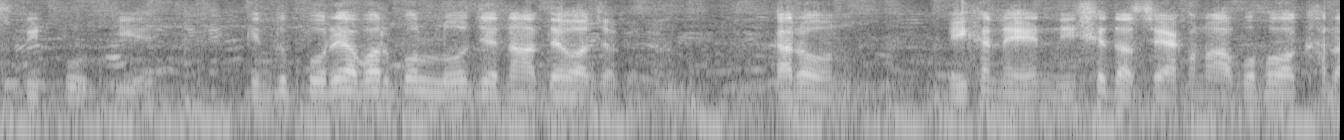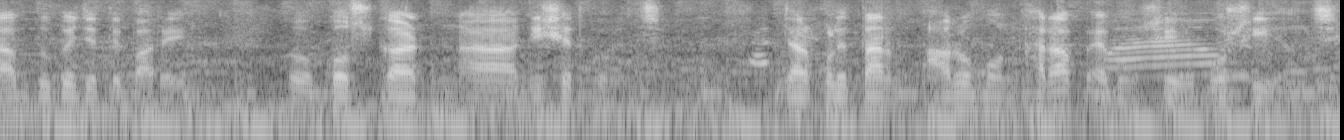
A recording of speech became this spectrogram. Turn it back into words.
স্পিড বোট দিয়ে। কিন্তু পরে আবার বলল যে না, দেওয়া যাবে না। কারণ এখানে নিষেধ আছে, এখন আবহাওয়া খারাপ, ডুবে যেতে পারে। তো কোস্টগার্ড নিষেধ করেছে। যার ফলে তার আরও মন খারাপ এবং সে বসেই আছে।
